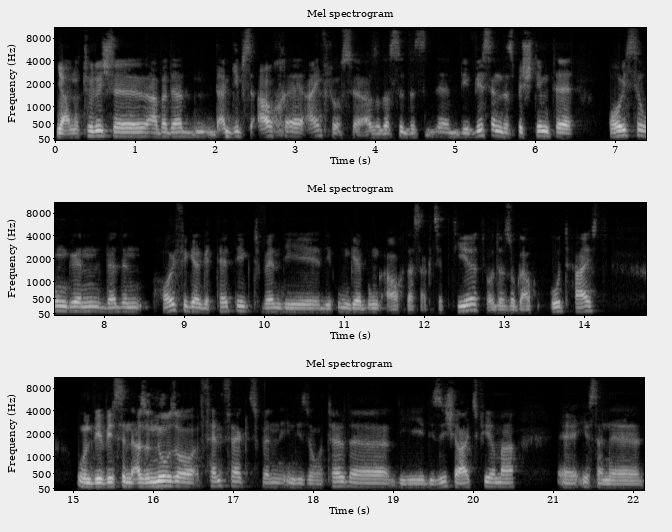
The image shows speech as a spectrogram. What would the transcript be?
Ja, natürlich, äh, aber da, da gibt es auch äh, Einflüsse. Also das, das, äh, wir wissen, dass bestimmte Äußerungen werden häufiger getätigt, wenn die, die Umgebung auch das akzeptiert oder sogar auch gut heißt. Und wir wissen, also nur so Fan Facts, wenn in diesem Hotel der, die, die Sicherheitsfirma äh, ist eine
